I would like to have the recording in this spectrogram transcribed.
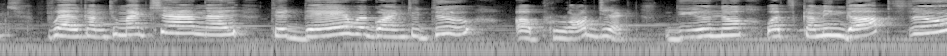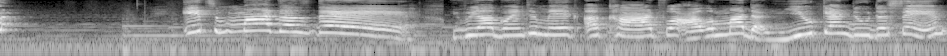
friends, welcome to my channel. Today we're going to do a project. Do you know what's coming up soon? It's Mother's Day. We are going to make a card for our mother. You can do the same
